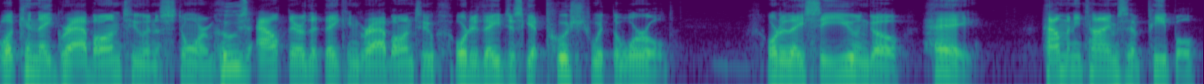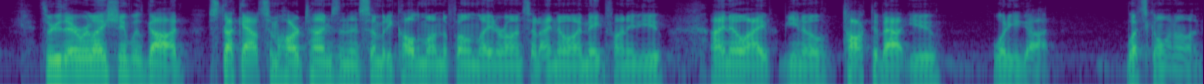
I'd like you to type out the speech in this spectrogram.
What can they grab onto in a storm? Who's out there that they can grab onto? Or do they just get pushed with the world? Or do they see you and go, hey, how many times have people, through their relationship with God, stuck out some hard times and then somebody called them on the phone later on said, I know I made fun of you. I know I, you know, talked about you. What do you got? what's going on.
